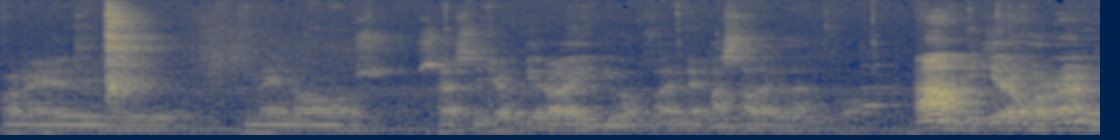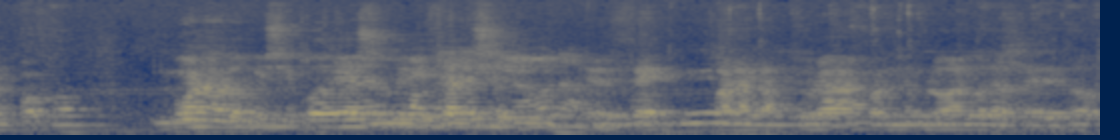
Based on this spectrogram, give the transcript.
Con el menos. O sea, si yo quiero ahí, digo, joder, me he pasado de blanco. Ah, Y quiero borrar un poco. Bueno, lo que sí podrías utilizar es el, el C para capturar, por ejemplo, algo de alrededor.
